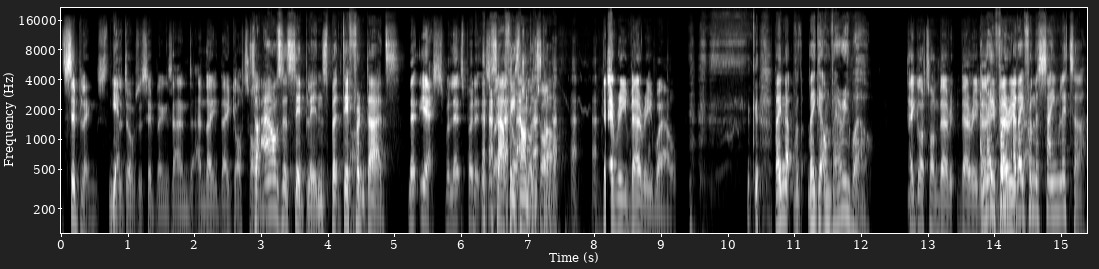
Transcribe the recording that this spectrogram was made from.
siblings. Yeah. The dogs were siblings, and and they they got on. so ours are siblings but different dads Let- yes, but let's put it this way: the Southeast London on very, very well. they know they get on very well They got on very, very, very, they from, very are they from the same litter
